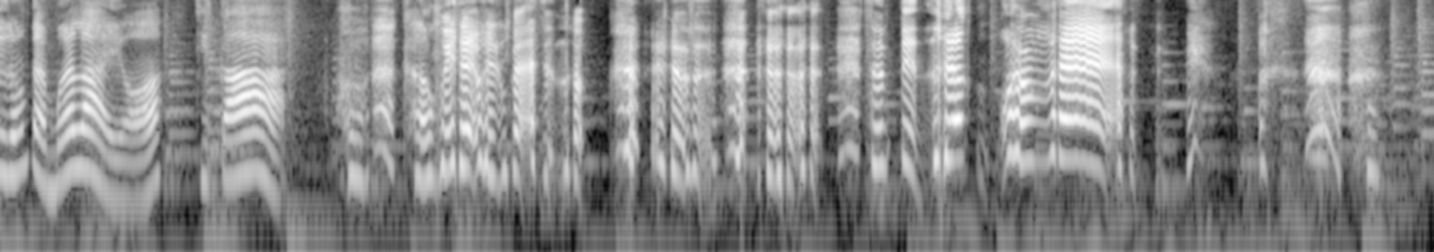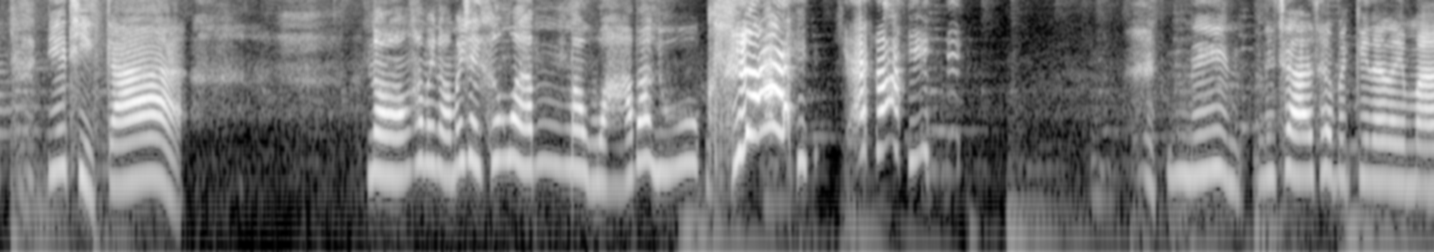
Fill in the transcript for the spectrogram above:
อตั้งแต่เมื่อไหร่เหรอทิก้า เขาไม่ได้เป็นแม่ฉันหรอกฉันติดเรียกว่าแม่ นี่ทิก้า น้องทำไมน้องไม่ใช้เครื่องวาร์ปมาวาร์ปอะลูก นี่ นิชาเธอไปกินอะไรมา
